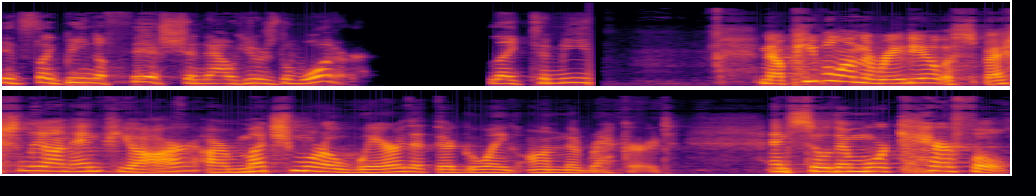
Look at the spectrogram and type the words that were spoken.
it's like being a fish and now here's the water. Like to me, Now, people on the radio, especially on NPR, are much more aware that they're going on the record. And so they're more careful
